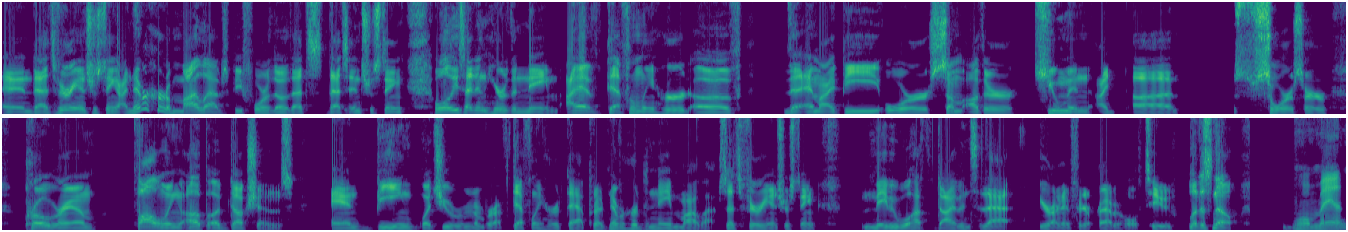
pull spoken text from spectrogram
And that's very interesting. I never heard of MILABs before though. That's that's interesting. Well, at least I didn't hear the name. I have definitely heard of the MIB or some other human uh, source or program following up abductions and being what you remember. I've definitely heard that, but I've never heard the name MILABs. That's very interesting. Maybe we'll have to dive into that here on Infinite Rabbit Hole too. Let us know. Well, man,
